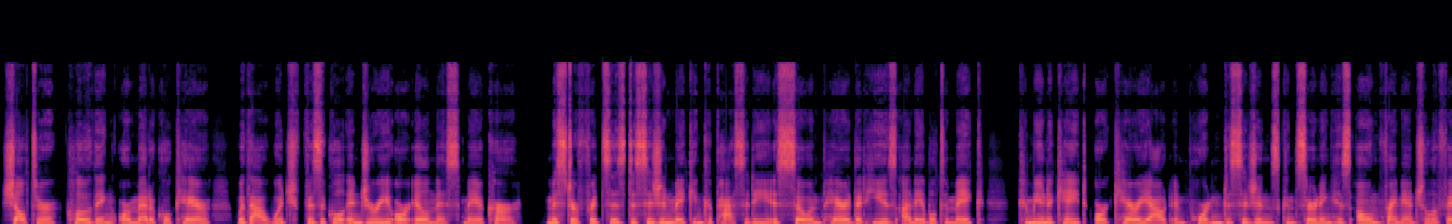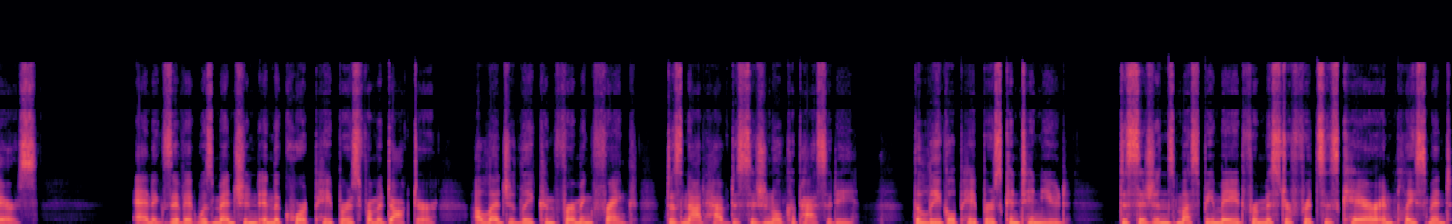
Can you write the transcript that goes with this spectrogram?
shelter, clothing, or medical care, without which physical injury or illness may occur. Mr. Fritz's decision making capacity is so impaired that he is unable to make, communicate, or carry out important decisions concerning his own financial affairs. An exhibit was mentioned in the court papers from a doctor, allegedly confirming Frank does not have decisional capacity. The legal papers continued. Decisions must be made for Mr. Fritz's care and placement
